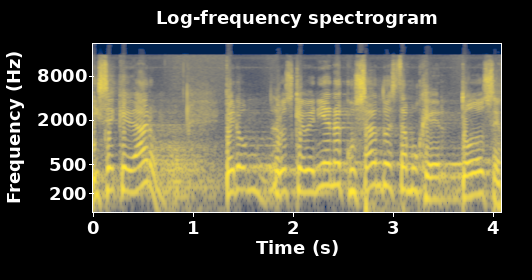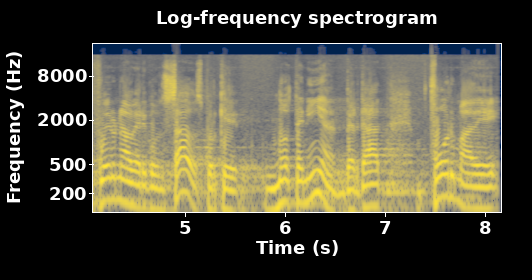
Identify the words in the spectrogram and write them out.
y se quedaron. Pero los que venían acusando a esta mujer, todos se fueron avergonzados porque no tenían, ¿verdad?, forma de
